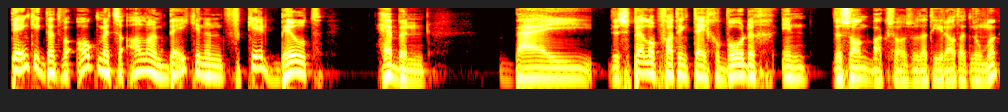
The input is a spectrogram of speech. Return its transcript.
denk ik dat we ook met z'n allen een beetje een verkeerd beeld hebben bij de spelopvatting tegenwoordig in de zandbak, zoals we dat hier altijd noemen.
